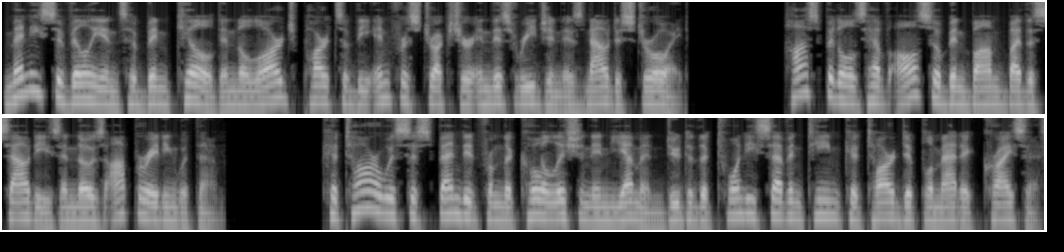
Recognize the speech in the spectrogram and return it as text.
Many civilians have been killed and the large parts of the infrastructure in this region is now destroyed. Hospitals have also been bombed by the Saudis and those operating with them. Qatar was suspended from the coalition in Yemen due to the 2017 Qatar diplomatic crisis.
